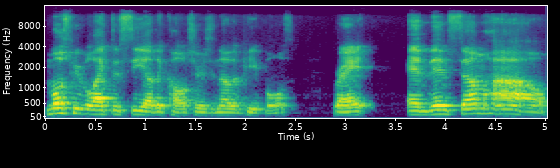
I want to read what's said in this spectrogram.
most people like to see other cultures and other peoples right and then somehow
